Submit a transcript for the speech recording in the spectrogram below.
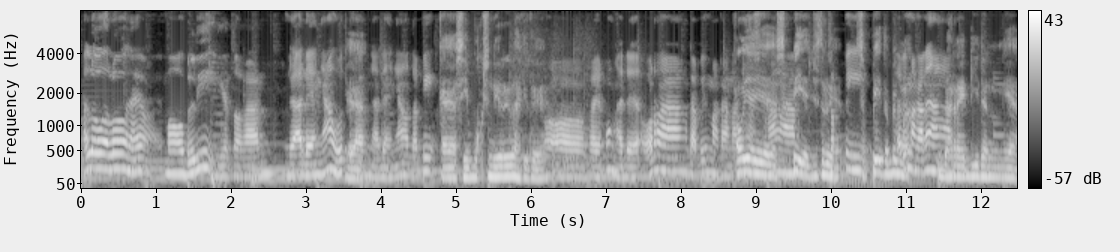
halo halo saya mau beli gitu kan nggak ada yang nyaut Iya. kan nggak ada yang nyaut tapi Kayak sibuk sendiri lah gitu ya. oh kayak kok nggak ada orang tapi makanan Oh iya masih iya hangat. sepi ya justru ya. Sepi. Sepi tapi, Tapi ma- makannya hangat. udah ready dan ya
